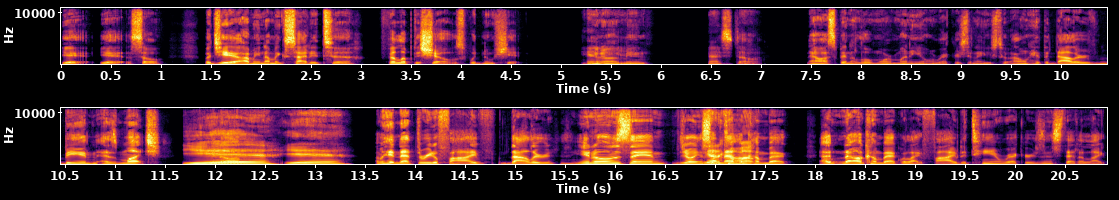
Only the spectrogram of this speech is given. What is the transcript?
Yeah, yeah. So, but yeah, I mean, I'm excited to fill up the shelves with new shit. you Hell know what I mean? That's dope. Now I spend a little more money on records than I used to. I don't hit the dollar being as much. Yeah, yeah. I'm hitting that three to five dollar. You know what I'm saying? Joint. So now I come back. I, now I come back with like five to ten records instead of like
